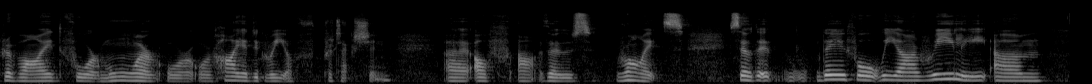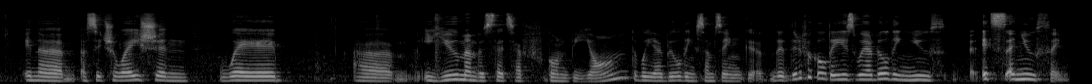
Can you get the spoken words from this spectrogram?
provide for more or, or higher degree of protection uh, of uh, those rights. So that therefore we are really um, in a, a situation where um, EU member states have gone beyond. We are building something. Uh, the difficulty is we are building new. it's a new thing.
